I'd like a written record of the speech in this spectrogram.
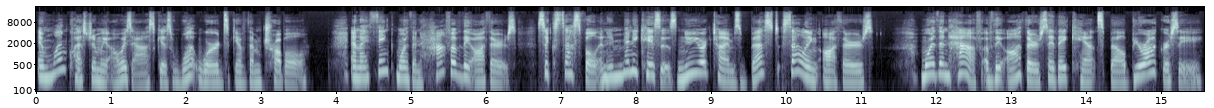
and one question we always ask is what words give them trouble? And I think more than half of the authors, successful and in many cases New York Times best selling authors, More than half of the authors say they can't spell bureaucracy.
